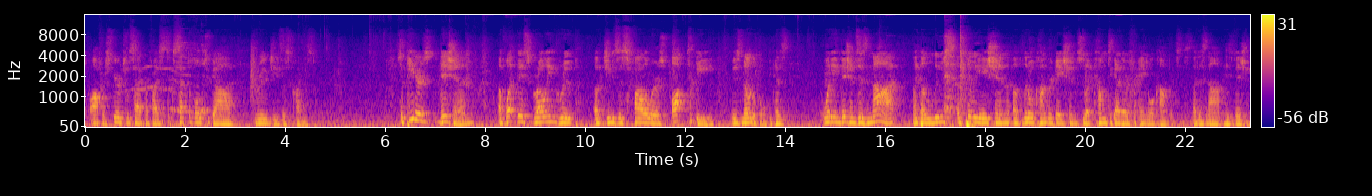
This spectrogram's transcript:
to offer spiritual sacrifices acceptable to God through Jesus Christ. So, Peter's vision of what this growing group of Jesus' followers ought to be is notable because what he envisions is not like a loose affiliation of little congregations who like come together for annual conferences. That is not his vision.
